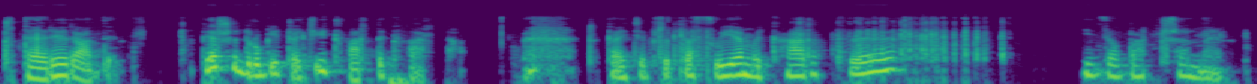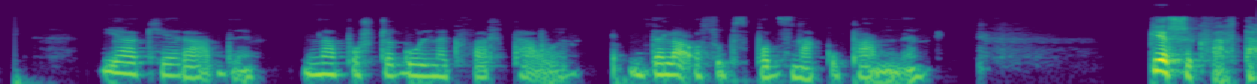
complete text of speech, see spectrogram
Cztery rady. Pierwszy, drugi, trzeci i czwarty kwartał. Czekajcie, przetasujemy karty i zobaczymy, jakie rady na poszczególne kwartały dla osób spod znaku Panny. Pierwszy kwartał.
